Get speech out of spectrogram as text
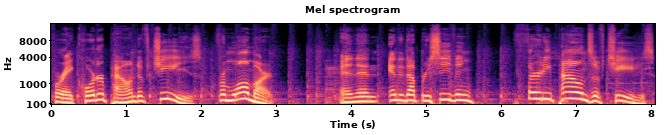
for a quarter pound of cheese from walmart and then ended up receiving 30 pounds of cheese.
